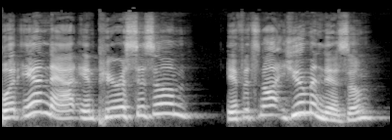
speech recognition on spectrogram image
but in that empiricism, if it's not humanism,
